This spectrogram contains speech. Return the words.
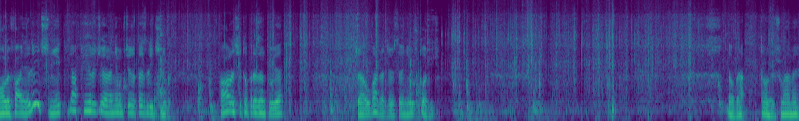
Ale fajny licznik. Ja pierdzielę, nie mówcie, że to jest licznik. Ale się to prezentuje. Trzeba uważać, żeby sobie nie uszkodzić. Dobra, to już mamy.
